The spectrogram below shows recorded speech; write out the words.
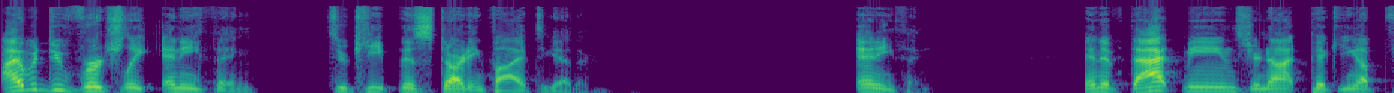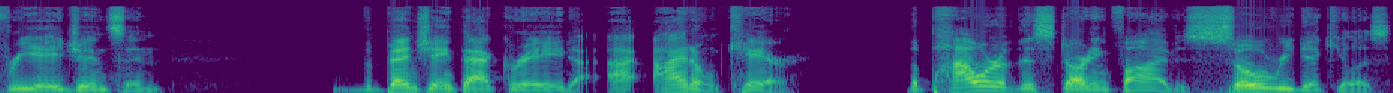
I would do virtually anything to keep this starting five together. Anything. And if that means you're not picking up free agents and the bench ain't that great, I, I don't care. The power of this starting five is so ridiculous.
